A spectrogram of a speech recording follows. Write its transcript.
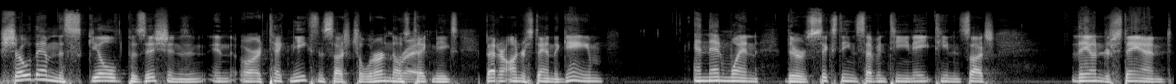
Show them the skilled positions and, and or techniques and such to learn those Right. techniques, better understand the game, and then when they're 16 17 18 and such they understand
